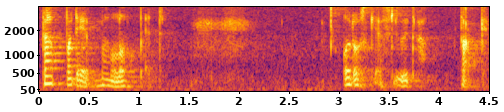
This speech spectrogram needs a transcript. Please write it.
Tappade man loppet? Och då ska jag sluta. Tack.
